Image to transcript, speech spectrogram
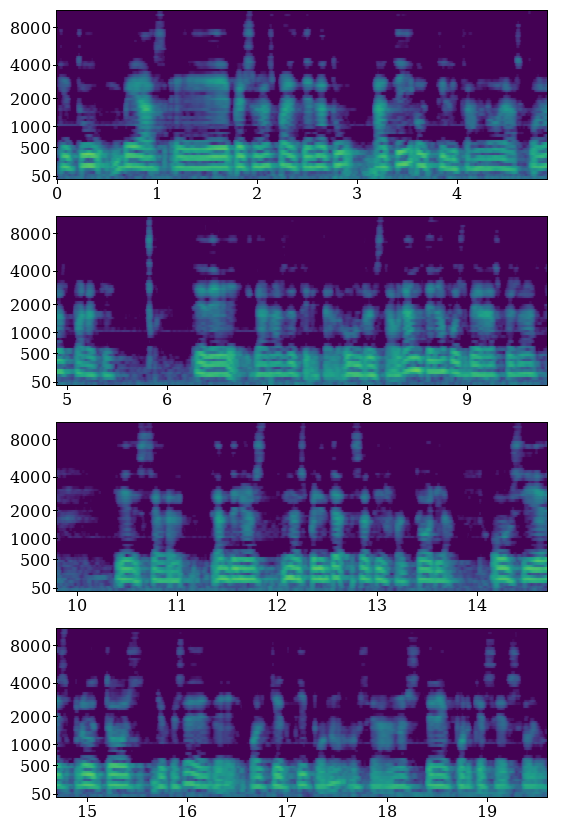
Que tú veas eh, personas parecidas a, tú, a ti utilizando las cosas para que te dé ganas de utilizarlo. O un restaurante, ¿no? Pues ver a las personas que se han, tenido una experiencia satisfactoria. O si es productos, yo qué sé, de, cualquier tipo, ¿no? O sea, no tiene por qué ser solo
